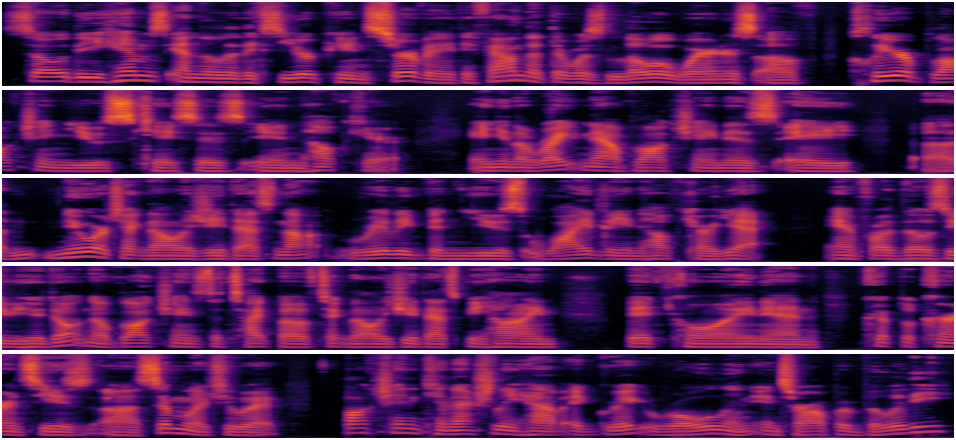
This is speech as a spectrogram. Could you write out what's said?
So the HIMSS Analytics European survey, they found that there was low awareness of clear blockchain use cases in healthcare. And you know, right now blockchain is a a newer technology that's not really been used widely in healthcare yet. And for those of you who don't know, blockchain is the type of technology that's behind Bitcoin and cryptocurrencies uh, similar to it. Blockchain can actually have a great role in interoperability,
